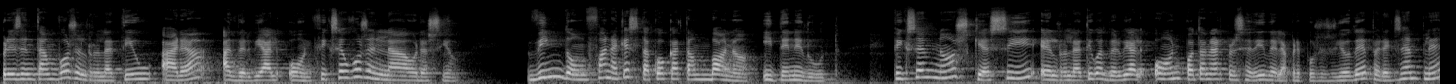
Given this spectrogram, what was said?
presentant-vos el relatiu ara adverbial on. Fixeu-vos en la oració. Vinc d'on fan aquesta coca tan bona i te n'he dut. Fixem-nos que així el relatiu adverbial on pot anar precedit de la preposició de, per exemple,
